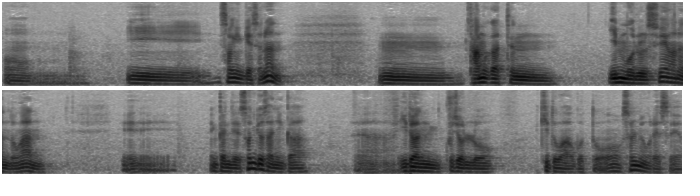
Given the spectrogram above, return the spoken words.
어, 이 성인께서는 음, 다음과 같은 임무를 수행하는 동안 에, 그러니까 이제 선교사니까 어, 이런 구절로 기도하고 또 설명을 했어요.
